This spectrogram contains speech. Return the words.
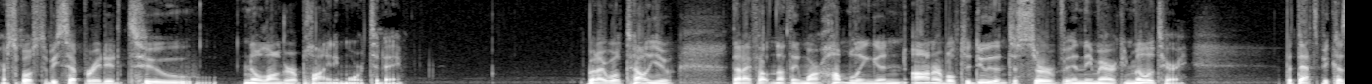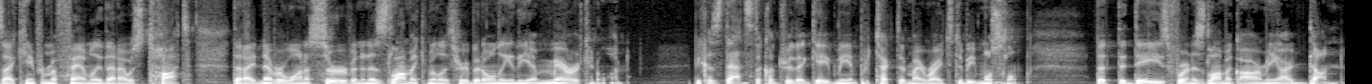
are supposed to be separated to no longer apply anymore today. But I will tell you that I felt nothing more humbling and honorable to do than to serve in the American military. But that's because I came from a family that I was taught that I'd never want to serve in an Islamic military, but only in the American one. Because that's the country that gave me and protected my rights to be Muslim. That the days for an Islamic army are done.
